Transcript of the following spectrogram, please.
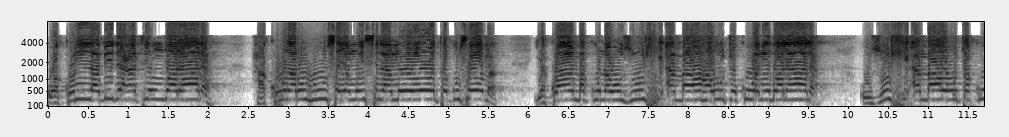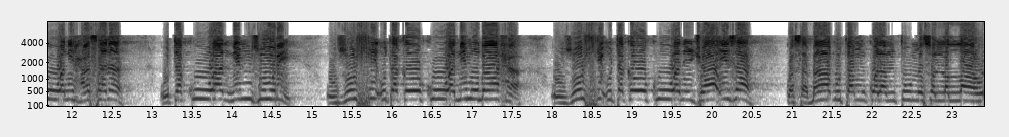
wa kulla bid'atin dalala hakuna ruhusa ya muislamu yoyote kusema ya kwamba kuna uzushi ambao hautokuwa ni dalala uzushi ambao utakuwa ni hasana utakuwa ni mzuri uzushi utakaokuwa ni mubaha uzushi utakaokuwa ni jaiza kwa sababu tamko la mtume sallallahu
